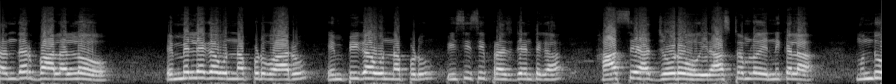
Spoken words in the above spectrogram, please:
సందర్భాలలో ఎమ్మెల్యేగా ఉన్నప్పుడు వారు ఎంపీగా ఉన్నప్పుడు పిసిసి ప్రెసిడెంట్గా హాస్య జోడో ఈ రాష్ట్రంలో ఎన్నికల ముందు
